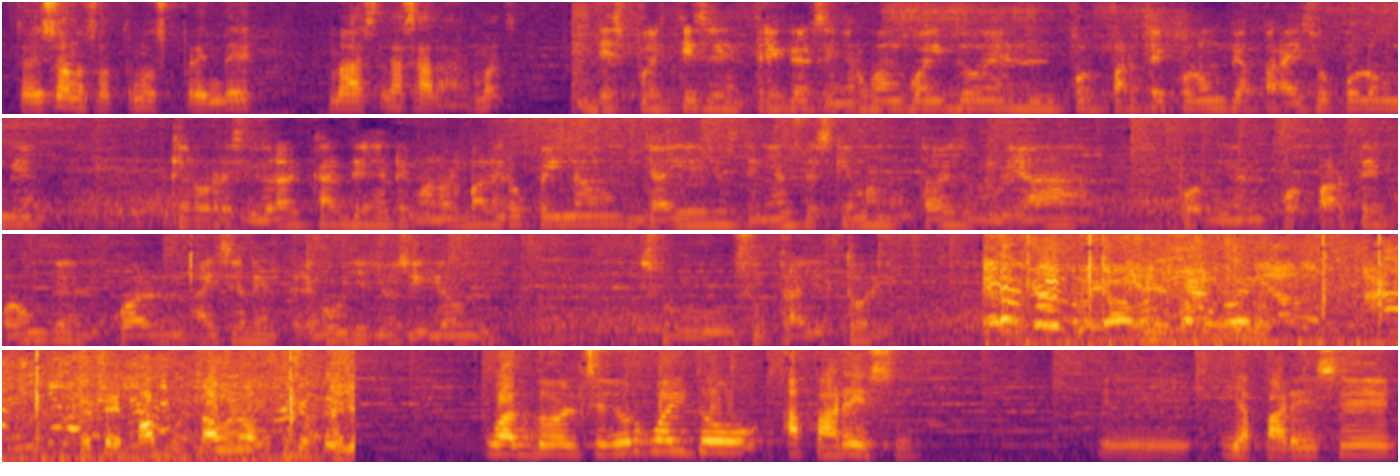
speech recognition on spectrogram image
Entonces eso a nosotros nos prende más las alarmas después que se entrega el señor Juan Guaidó en, por parte de Colombia, Paraíso Colombia, que lo recibió el alcalde Henry Manuel Valero Peinado, ya ahí ellos tenían su esquema montado de seguridad por, nivel, por parte de Colombia, el cual ahí se le entregó y ellos siguieron su, su trayectoria. Cuando el señor Guaidó aparece, eh, y aparece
